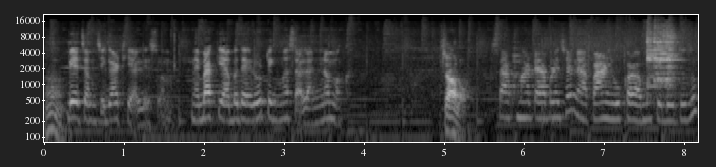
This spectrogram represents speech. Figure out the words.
બે ચમચી ગાંઠિયા લેશું ને બાકી આ બધા રોટિંગ મસાલા નમક. ચાલો. શાક માટે આપણે છે ને આ પાણી ઉકળવા મૂકી દીધું હતું.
